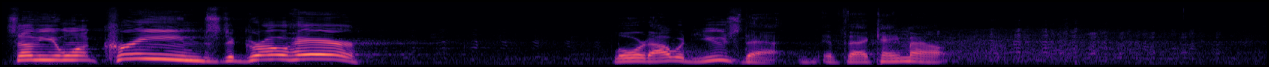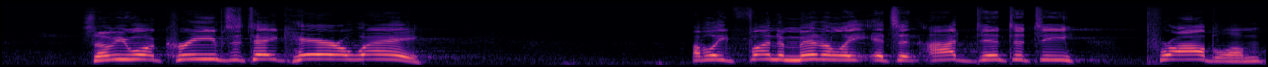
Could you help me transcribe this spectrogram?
Some of you want creams to grow hair. Lord, I would use that if that came out. Some of you want creams to take hair away. I believe fundamentally it's an identity problem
